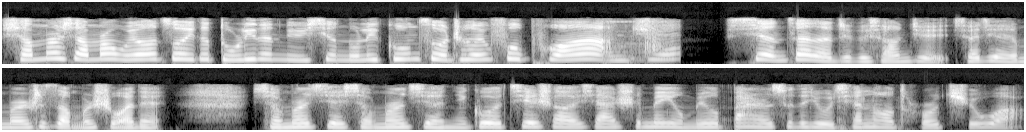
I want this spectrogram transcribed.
小妹儿小妹儿，我要做一个独立的女性，努力工作，成为富婆。现在的这个小姐小姐姐们是怎么说的？小妹儿姐小妹儿姐，你给我介绍一下，身边有没有八十岁的有钱老头娶我？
